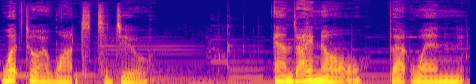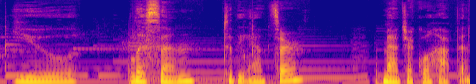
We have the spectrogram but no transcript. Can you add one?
What do I want to do? And I know that when you listen to the answer, magic will happen.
